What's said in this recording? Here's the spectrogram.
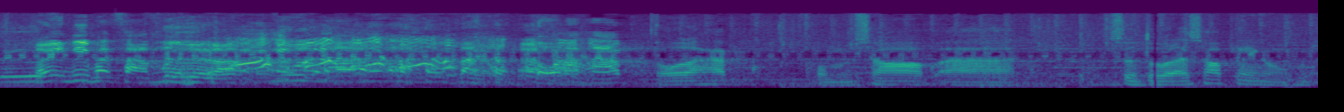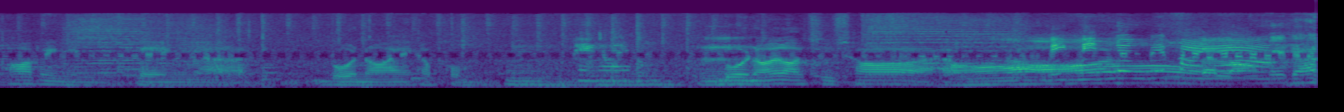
หรือเฮ้ยนี่ภาษามือเหรอโตแล้วครับโตแล้วครับ ผมชอบอ่า ส่วนตัวแล้วชอบเพลงของคุณพ่อเพลงหนึ่งเพลงอ่าบัวน้อยครับผมเพลงอะไรนะบัวน้อยรอชูช่อครับ นิดนิดนึงได้ไหมแต่ร้องอะไม่ได้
